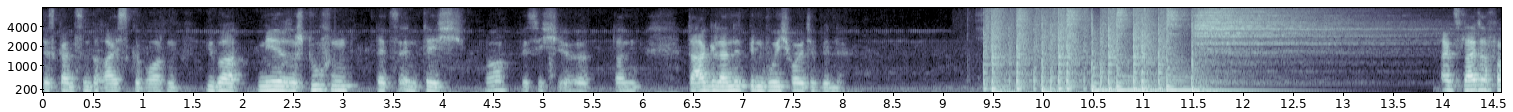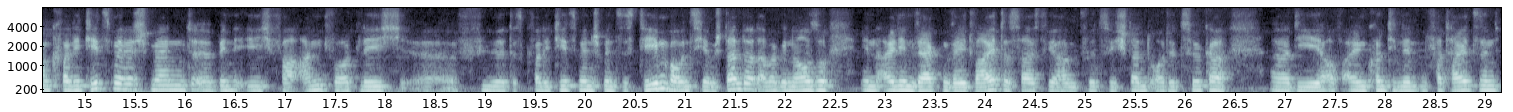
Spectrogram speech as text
des ganzen Bereichs geworden, über mehrere Stufen letztendlich, ja, bis ich äh, dann da gelandet bin, wo ich heute bin. Als Leiter vom Qualitätsmanagement äh, bin ich verantwortlich äh, für das Qualitätsmanagementsystem bei uns hier im Standort, aber genauso in all den Werken weltweit. Das heißt, wir haben 40 Standorte circa, äh, die auf allen Kontinenten verteilt sind.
